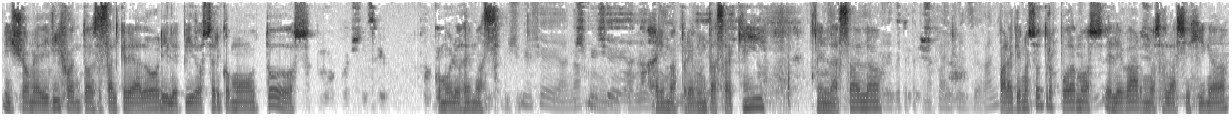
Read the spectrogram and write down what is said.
y yo me dirijo entonces al Creador y le pido ser como todos, como los demás. Hay más preguntas aquí en la sala. Para que nosotros podamos elevarnos a la Shejina,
